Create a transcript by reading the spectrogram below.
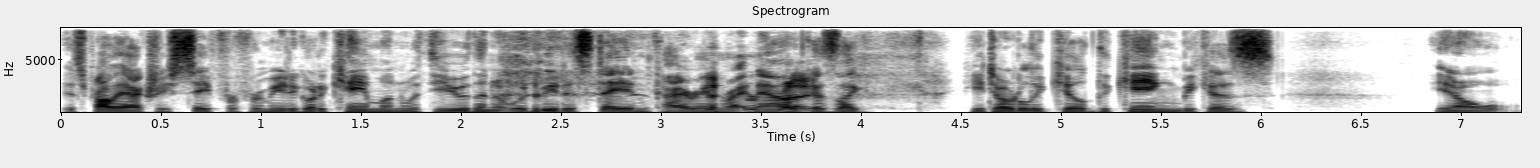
It's probably actually safer for me to go to Caemlyn with you than it would be to stay in Cairhien right now Right. because like he totally killed the king because, you know,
